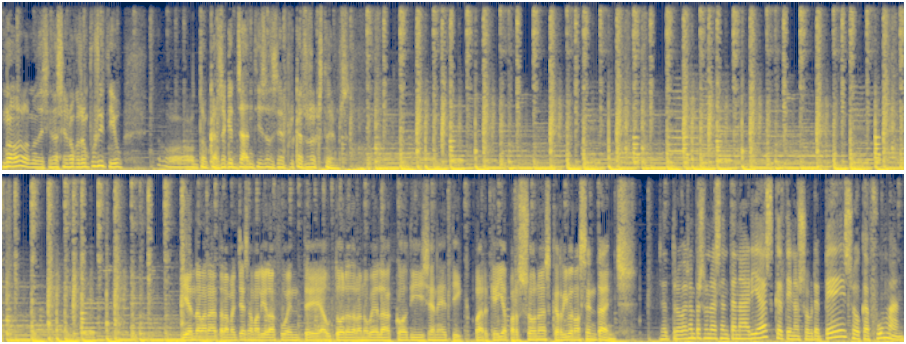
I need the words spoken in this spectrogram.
No, la medicina ha de ser una cosa en positiu. O, en tot cas, aquests antis han de ser per casos extrems. Li han demanat a la metgessa Amàlia Lafuente, autora de la novel·la Codi genètic, per què hi ha persones que arriben als 100 anys. Et trobes amb persones centenàries que tenen sobrepès o que fumen.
